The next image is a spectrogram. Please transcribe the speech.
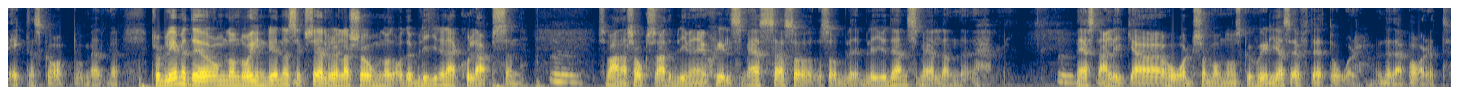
äktenskap. Men, men problemet är om de då inleder en sexuell relation och, och det blir den här kollapsen som annars också hade blivit en skilsmässa så, så blir, blir ju den smällen eh, nästan lika hård som om de skulle skilja sig efter ett år, det där paret.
